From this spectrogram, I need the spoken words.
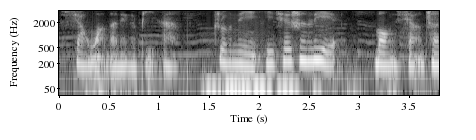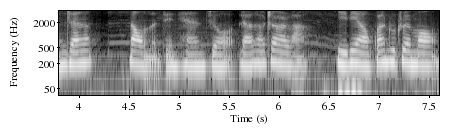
向往的那个彼岸。祝你一切顺利，梦想成真。那我们今天就聊到这儿了，一定要关注追梦，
